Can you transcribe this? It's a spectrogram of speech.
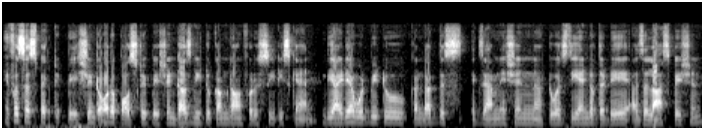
if a suspected patient or a positive patient does need to come down for a CT scan, the idea would be to conduct this examination uh, towards the end of the day as the last patient.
